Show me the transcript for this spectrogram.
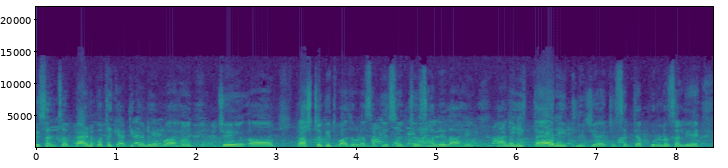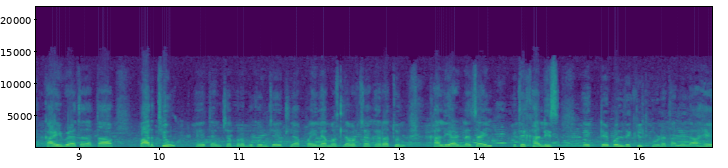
पोलिसांचं बँड पथक या ठिकाणी उभं आहे जे राष्ट्रगीत वाजवण्यासाठी सज्ज झालेलं आहे. आणि ही तयारी इथली जी आहे ती सध्या पूर्ण झाली आहे. काही वेळातच आता पार्थिव हे त्यांच्या प्रभुकुंज इथल्या पहिल्या मजल्यावरच्या घरातून खाली आणलं जाईल. इथे खालीच एक टेबल देखील ठेवण्यात आलेला आहे.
